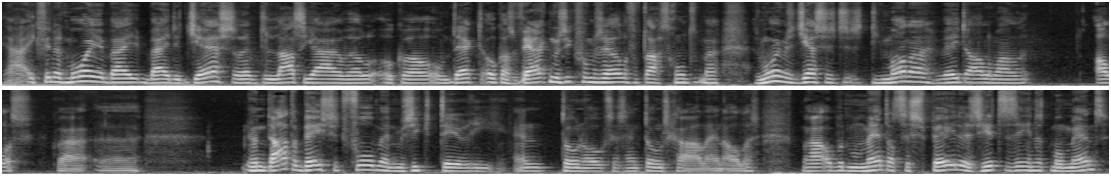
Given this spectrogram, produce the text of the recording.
ja, ik vind het mooie bij, bij de jazz. Dat heb ik de laatste jaren wel ook wel ontdekt. Ook als werkmuziek voor mezelf op de achtergrond. Maar het mooie met jazz is, dus die mannen weten allemaal alles qua. Uh, hun database zit vol met muziektheorie en toonhoogtes en toonschalen en alles. Maar op het moment dat ze spelen, zitten ze in het moment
